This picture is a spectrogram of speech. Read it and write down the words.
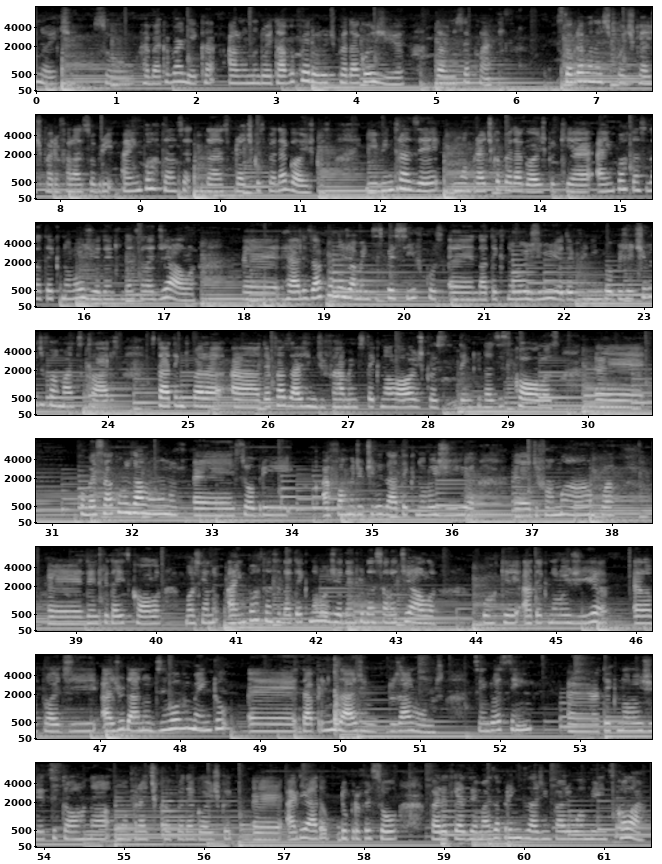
boa noite. Sou Rebeca Balica, aluna do oitavo período de Pedagogia da Uniceplac. Estou gravando este podcast para falar sobre a importância das práticas pedagógicas e vim trazer uma prática pedagógica que é a importância da tecnologia dentro da sala de aula é, realizar planejamentos específicos é, da tecnologia, definindo objetivos e formatos claros, estar atento para a defasagem de ferramentas tecnológicas dentro das escolas, é, conversar com os alunos é, sobre a forma de utilizar a tecnologia é, de forma ampla é, dentro da escola, mostrando a importância da tecnologia dentro da sala de aula, porque a tecnologia ela pode ajudar no desenvolvimento é, da aprendizagem dos alunos. Sendo assim, é, a tecnologia se torna uma prática pedagógica é, aliada do professor para trazer mais aprendizagem para o ambiente escolar.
